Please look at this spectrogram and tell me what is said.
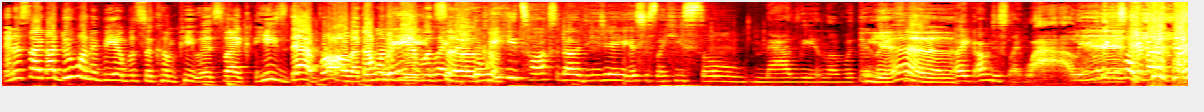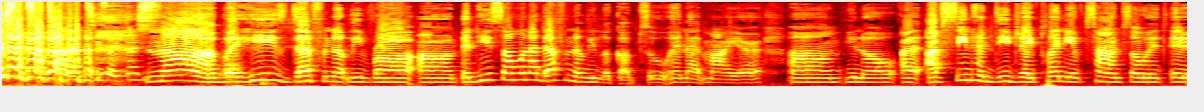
and it's like I do want to be able to compete. It's like he's that raw. Like I want to be able like, to. The way he talks about DJ, it's just like he's so madly in love with it. Like, Yeah. he- Like, I'm just like, wow. Like you think he's talking about a person sometimes. He's like, there's Nah, but he's definitely raw, um, and he's someone I definitely look up to and admire. Um, you know, I, I've seen him DJ plenty of times, so it, it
